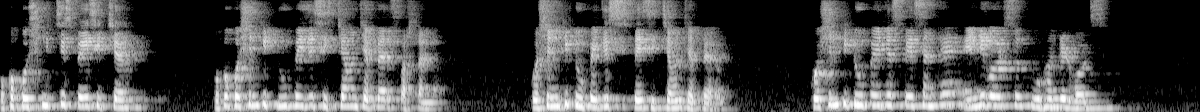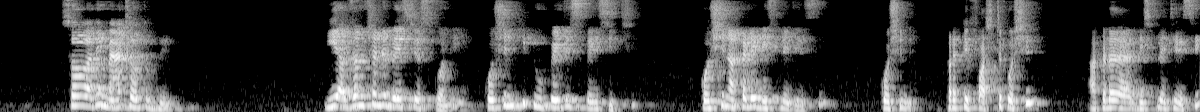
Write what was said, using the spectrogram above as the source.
ఒక క్వశ్చన్ ఇచ్చి స్పేస్ ఇచ్చారు. ఒక క్వశ్చన్కి టూ పేజెస్ ఇచ్చామని చెప్పారు స్పష్టంగా. క్వశ్చన్కి టూ పేజెస్ స్పేస్ ఇచ్చామని చెప్పారు. క్వశ్చన్కి టూ పేజెస్ స్పేస్ అంటే ఎన్ని words two hundred words so అది మ్యాచ్ అవుతుంది. ఈ అజంప్షన్ని బేస్ చేసుకొని క్వశ్చన్కి టూ పేజెస్ స్పేస్ ఇచ్చి క్వశ్చన్ అక్కడే డిస్ప్లే చేసి క్వశ్చన్ ప్రతి ఫస్ట్ క్వశ్చన్ అక్కడ డిస్ప్లే చేసి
